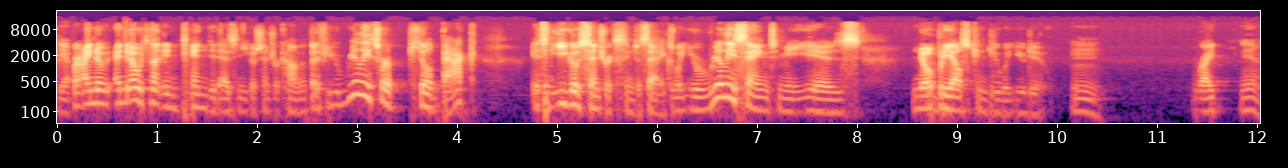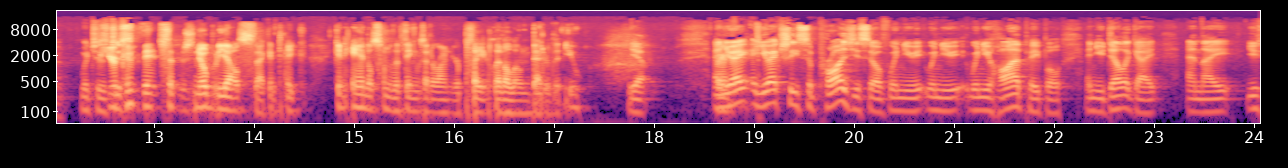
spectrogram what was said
Yeah. I know, I know it's not intended as an egocentric comment, but if you really sort of peel back, it's an egocentric thing to say because what you're really saying to me is nobody else can do what you do. Mm. Right? Yeah. Which is you're just... convinced that there's nobody else that can take can handle some of the things that are on your plate, let alone better than you. Yep. And right? you you actually surprise yourself when you when you when you hire people and you delegate and they you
